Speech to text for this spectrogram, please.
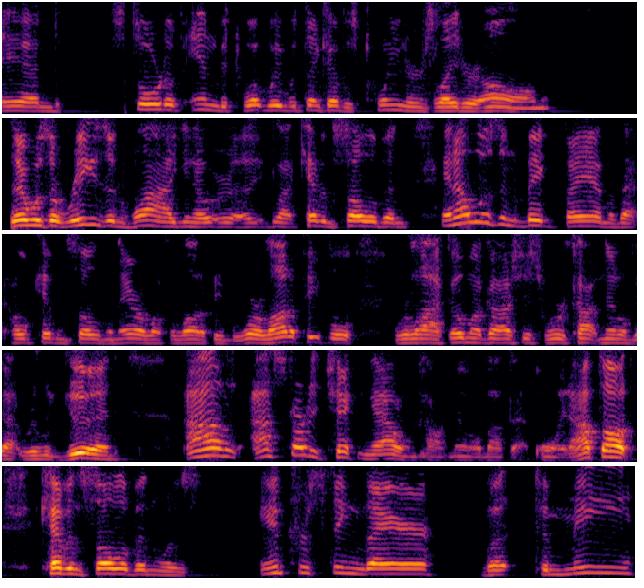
and sort of in between what we would think of as tweeners later on there was a reason why, you know, uh, like Kevin Sullivan, and I wasn't a big fan of that whole Kevin Sullivan era, like a lot of people were. A lot of people were like, "Oh my gosh, this is where Continental got really good." I I started checking out on Continental about that point. I thought Kevin Sullivan was interesting there, but to me,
